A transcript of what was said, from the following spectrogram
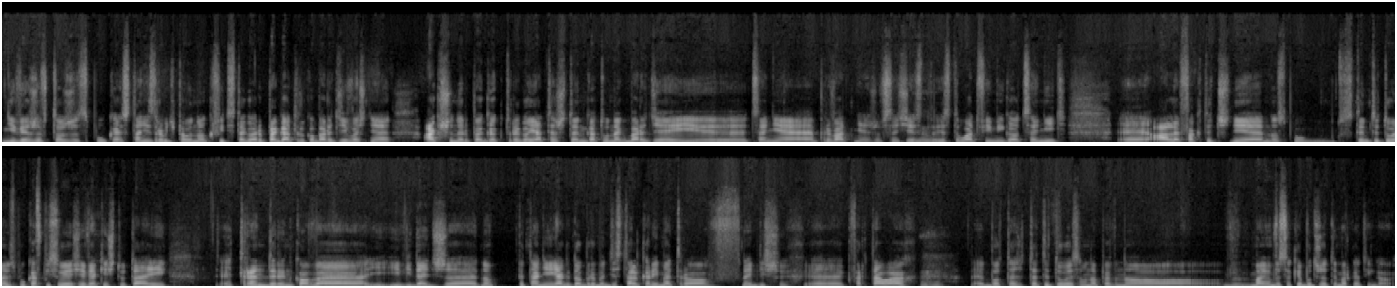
nie wierzę w to, że spółka jest w stanie zrobić pełnokwit z tego RPGa, tylko bardziej właśnie action RPGa, którego ja też ten gatunek bardziej y, cenię prywatnie, że w sensie jest, jest to łatwiej mi go ocenić, y, ale faktycznie no, z tym tytułem spółka wpisuje się w jakieś tutaj y, trendy rynkowe i, i widać, że no, pytanie jak dobry będzie Stalker i Metro w najbliższych y, kwartałach, e, bo te, te tytuły są na pewno, w- mają wysokie budżety marketingowe.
